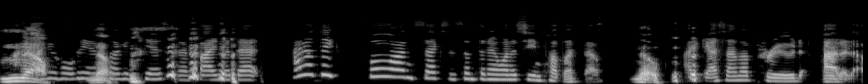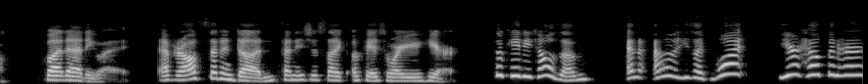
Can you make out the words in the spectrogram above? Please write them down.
I No. can hold hands, no. hug and kiss, and I'm fine with that. I don't think full on sex is something I want to see in public though. No. I guess I'm a prude. I don't know. But anyway, after all said and done, Penny's just like, okay, so why are you here? So Katie tells him, and I love it. He's like, what? You're helping her?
